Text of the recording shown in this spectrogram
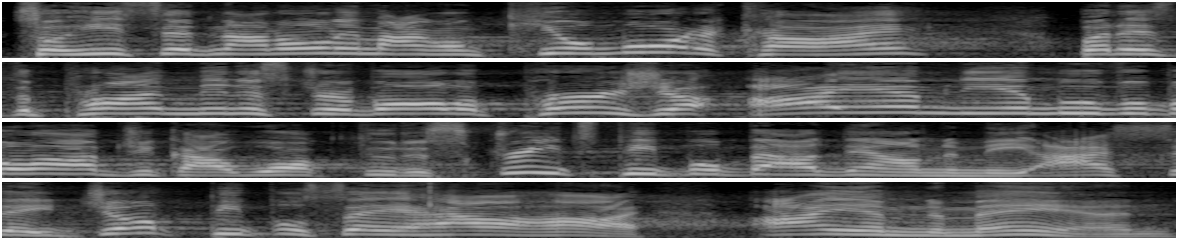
So he said, not only am I going to kill Mordecai, but as the prime minister of all of Persia, I am the immovable object. I walk through the streets, people bow down to me. I say jump, people say how high. I am the man.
